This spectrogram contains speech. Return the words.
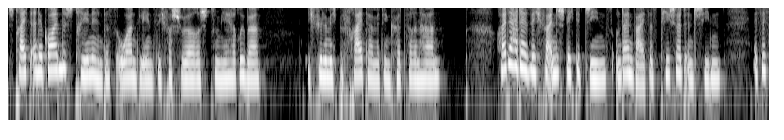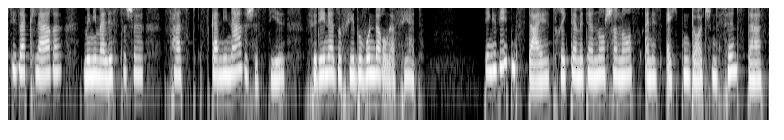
streicht eine goldene Strähne hinters Ohr und lehnt sich verschwörerisch zu mir herüber. Ich fühle mich befreiter mit den kürzeren Haaren. Heute hat er sich für eine schlichte Jeans und ein weißes T-Shirt entschieden. Es ist dieser klare, minimalistische, fast skandinavische Stil, für den er so viel Bewunderung erfährt. Den gewählten Style trägt er mit der Nonchalance eines echten deutschen Filmstars.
